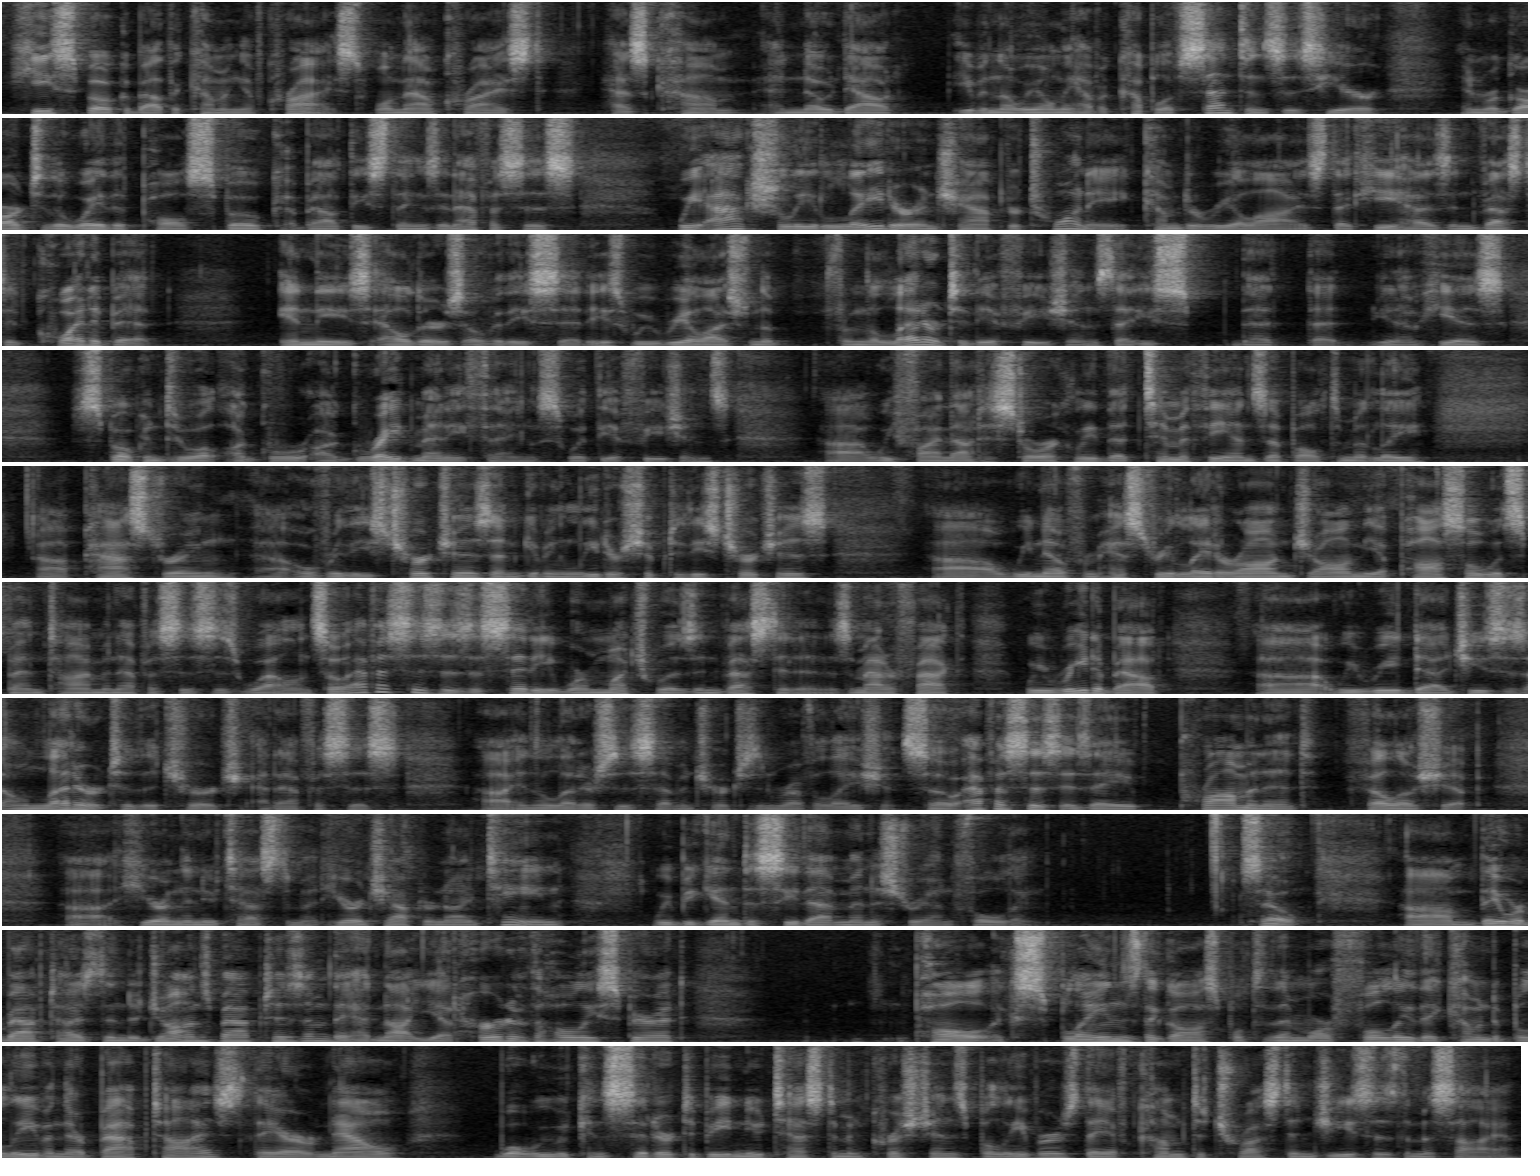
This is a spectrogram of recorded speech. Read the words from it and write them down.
He spoke about the coming of Christ. Well, now Christ has come. And no doubt, even though we only have a couple of sentences here in regard to the way that Paul spoke about these things in Ephesus, we actually later in chapter 20 come to realize that he has invested quite a bit in these elders over these cities. We realize from the from the letter to the Ephesians that he's that that you know he has spoken to a, a, a great many things with the Ephesians. Uh, we find out historically that Timothy ends up ultimately uh, pastoring uh, over these churches and giving leadership to these churches. Uh, we know from history later on, John the Apostle would spend time in Ephesus as well. And so Ephesus is a city where much was invested in. As a matter of fact, we read about uh, we read uh, Jesus' own letter to the church at Ephesus uh, in the letters to the seven churches in Revelation. So Ephesus is a prominent fellowship here in the New Testament. Here in chapter 19, we begin to see that ministry unfolding. So um, they were baptized into John's baptism. They had not yet heard of the Holy Spirit. Paul explains the gospel to them more fully. They come to believe and they're baptized. They are now what we would consider to be New Testament Christians, believers. They have come to trust in Jesus, the Messiah.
